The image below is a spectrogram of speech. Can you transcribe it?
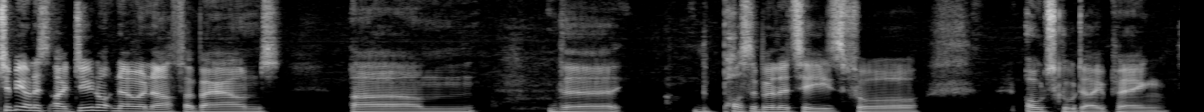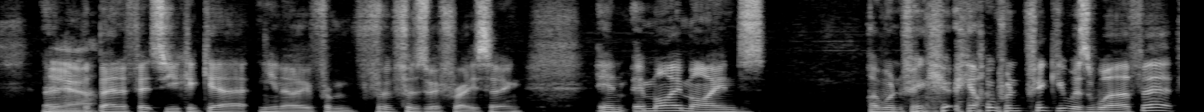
To be honest, I do not know enough about um, the the possibilities for old school doping and yeah. the benefits you could get, you know, from for, for Zwift racing. In in my mind, I wouldn't think I wouldn't think it was worth it.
